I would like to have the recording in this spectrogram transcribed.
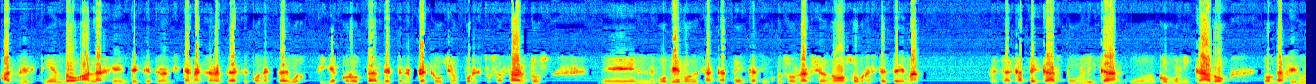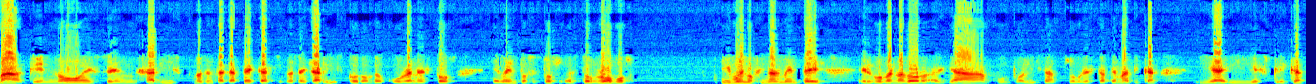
advirtiendo a la gente que transita en la carretera que conecta de Huejuquilla a Corotán de tener precaución por estos asaltos. El gobierno de Zacatecas incluso reaccionó sobre este tema Zacatecas publica un comunicado donde afirma que no es en Jalisco, no es en Zacatecas, sino es en Jalisco donde ocurren estos eventos, estos estos robos. Y bueno, finalmente el gobernador ya puntualiza sobre esta temática y, y explica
